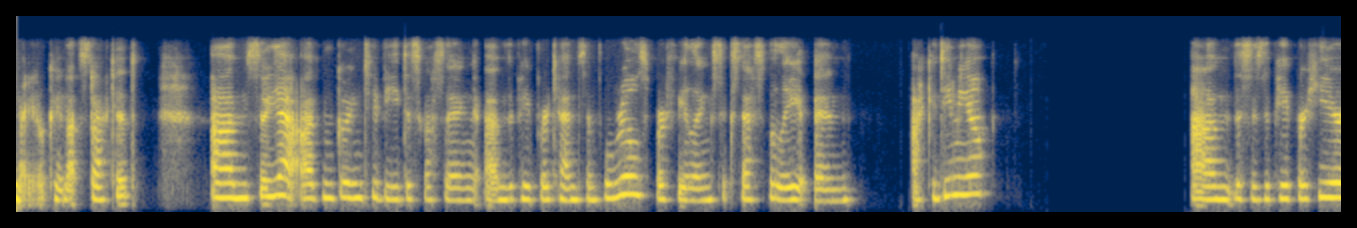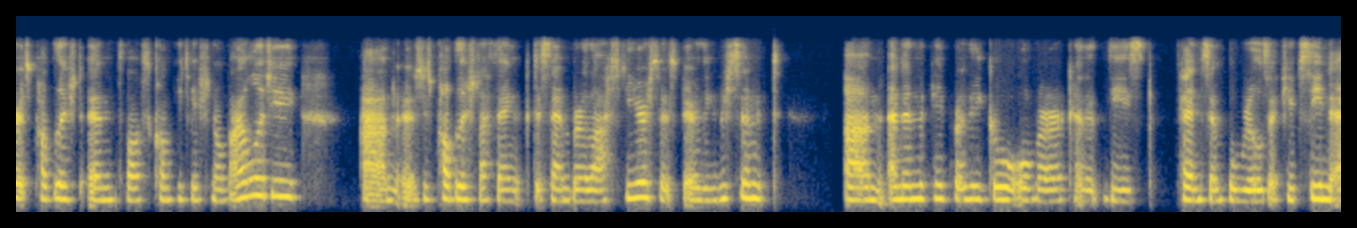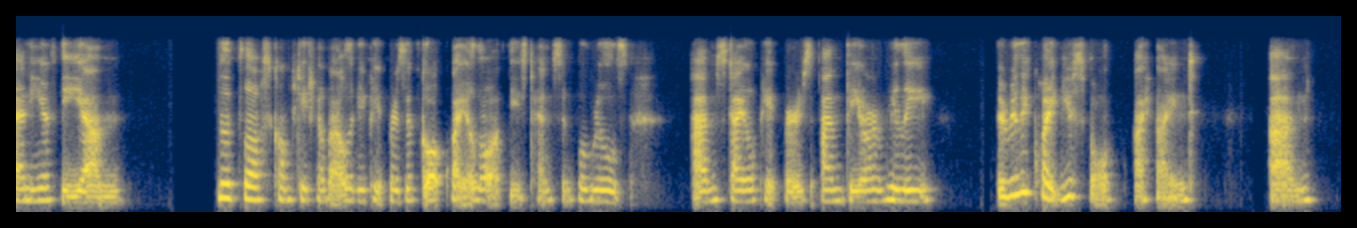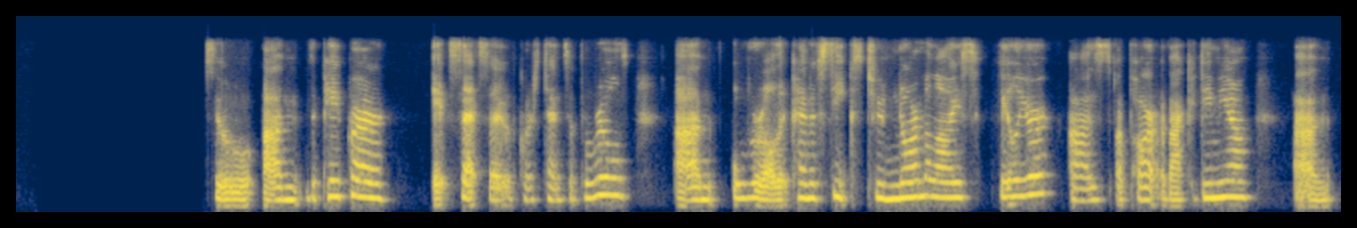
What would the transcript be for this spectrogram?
Right, okay, that started. Um, so yeah, I'm going to be discussing um, the paper 10 Simple Rules for Failing Successfully in Academia. Um, this is the paper here. It's published in PLOS Computational Biology. Um, it was just published, I think, December last year, so it's fairly recent. Um, and in the paper, they go over kind of these 10 simple rules. If you've seen any of the um, the PLOS computational biology papers have got quite a lot of these 10 simple rules um, style papers, and they are really, they're really quite useful, I find. Um, so um, the paper, it sets out, of course, 10 simple rules. Um, overall, it kind of seeks to normalize failure as a part of academia. Um,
